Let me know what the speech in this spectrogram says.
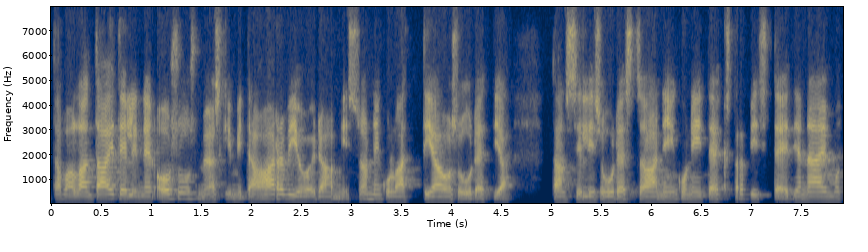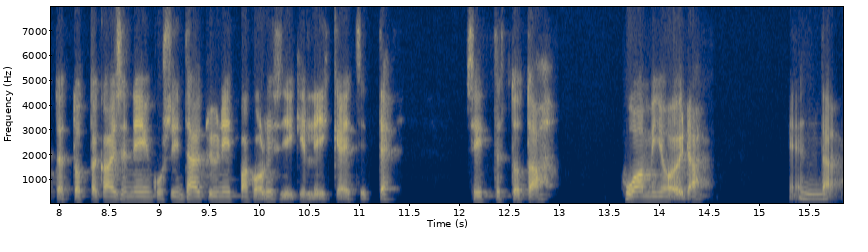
tavallaan taiteellinen osuus myöskin, mitä arvioidaan, missä on niin kuin lattiaosuudet ja tanssillisuudesta saa niin kuin niitä ekstra pisteitä ja näin, mutta totta kai se niin kuin, siinä täytyy niitä pakollisiakin liikkeitä sitten, sitten tota, huomioida. Että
